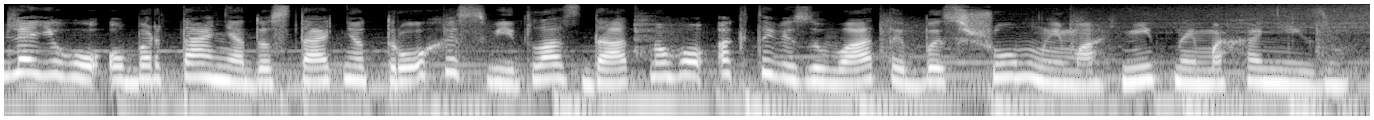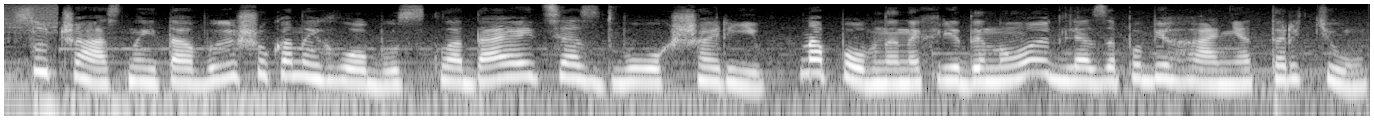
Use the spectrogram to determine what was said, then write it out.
Для його обертання достатньо трохи світла, здатного активізувати безшумний магнітний механізм. Сучасний та вишуканий глобус складається з двох шарів, наповнених рідиною для запобігання тертю.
